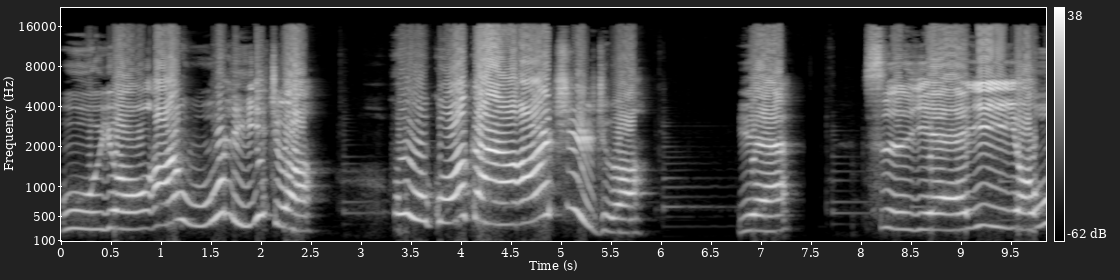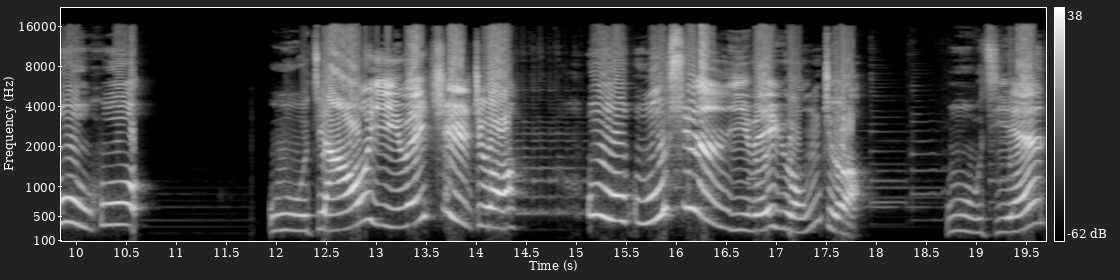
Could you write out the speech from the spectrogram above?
勿勇而无礼者，勿果敢而智者。曰：此也亦有误乎？勿矫以为智者，勿不逊以为勇者，勿俭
